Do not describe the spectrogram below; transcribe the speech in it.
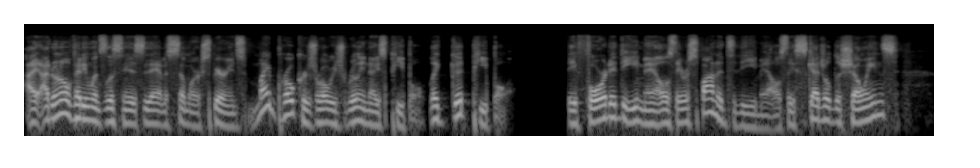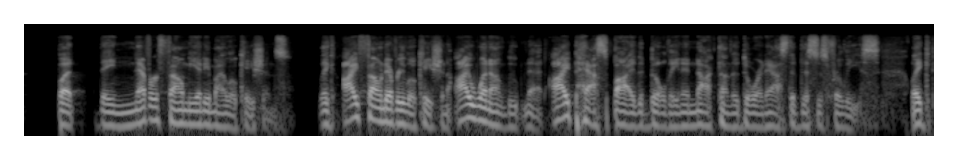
I, I don't know if anyone's listening to this, they have a similar experience. My brokers are always really nice people, like good people. They forwarded the emails, they responded to the emails, they scheduled the showings, but they never found me any of my locations. Like I found every location. I went on LoopNet. I passed by the building and knocked on the door and asked if this is for lease. Like,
